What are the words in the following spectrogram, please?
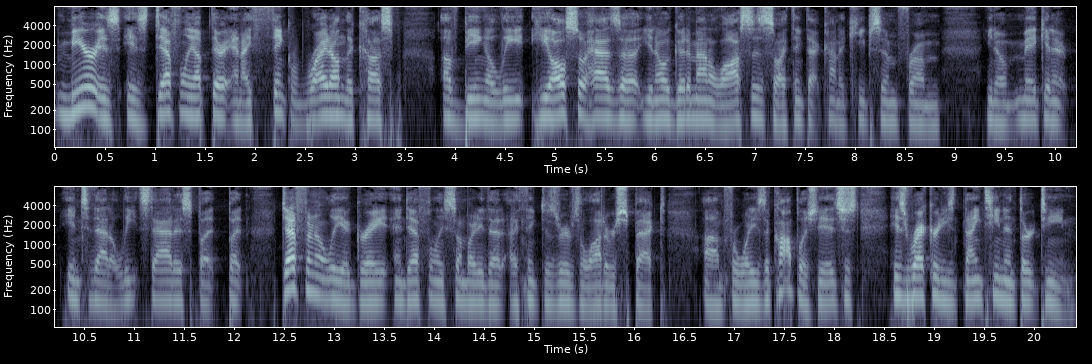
Mir is is definitely up there, and I think right on the cusp of being elite. He also has a you know a good amount of losses, so I think that kind of keeps him from you know making it into that elite status. But but definitely a great and definitely somebody that I think deserves a lot of respect. Um, for what he's accomplished, it's just his record. He's 19 and 13,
